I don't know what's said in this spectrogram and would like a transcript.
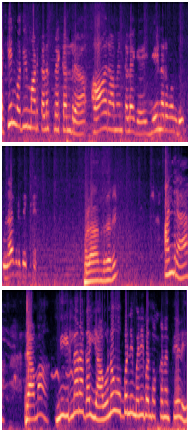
ಅಕ್ಕಿನ ಮದುವೆ ಮಾಡಿ ಕಳಿಸ್ಬೇಕಂದ್ರ ಆ ರಾಮನ್ ತಲೆಗೆ ಏನಾರ ಒಂದು ಹುಳ ಬಿಡ್ಬೇಕು. ಹುಳ ಅಂದ್ರ ರೀ? ಅಂದ್ರ ರಾಮ ನೀ ಇರ್ಲಾರಾಗ ಯಾವನೋ ಒಬ್ಬ ನಿಮ್ ಮನೆಗ್ ಬಂದ್ ಹೇಳಿ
